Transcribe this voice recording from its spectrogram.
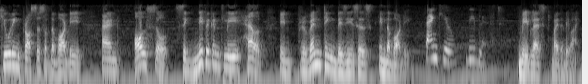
curing process of the body and also significantly help in preventing diseases in the body. Thank you. Be blessed. Be blessed by the divine.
